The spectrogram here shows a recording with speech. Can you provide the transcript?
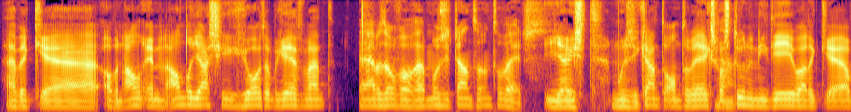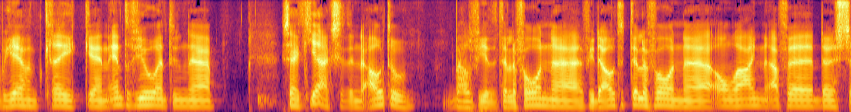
Heb ik uh, op een, in een ander jasje gegooid op een gegeven moment. We hebben het over uh, muzikanten onderwegs. Juist, muzikanten onderwegs. Ja. Was toen een idee wat ik... op een gegeven moment kreeg ik een interview. En toen zei ik, ja, ik zit in de auto. Wel via de telefoon, via de autotelefoon, online. Of, dus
